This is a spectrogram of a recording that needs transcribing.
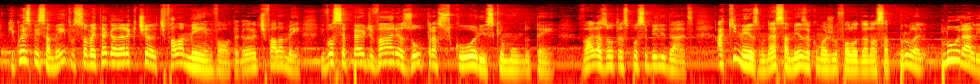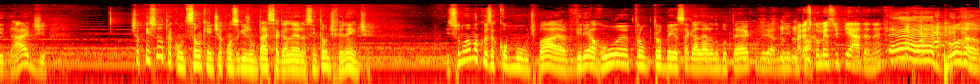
Porque com esse pensamento você só vai ter a galera que te, te fala amém em volta, a galera que te fala amém. E você perde várias outras cores que o mundo tem. Várias outras possibilidades. Aqui mesmo, nessa mesa, como a Ju falou da nossa plura- pluralidade, já pensou em outra condição que a gente ia conseguir juntar essa galera assim tão diferente? Isso não é uma coisa comum, tipo, ah, eu virei a rua, tro trobei essa galera no boteco, virei amigo. e Parece tal. começo de piada, né? É, é, porra,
